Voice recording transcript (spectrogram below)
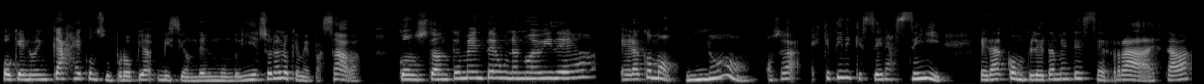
o que no encaje con su propia visión del mundo. Y eso era lo que me pasaba. Constantemente una nueva idea era como, no, o sea, es que tiene que ser así. Era completamente cerrada, estaba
